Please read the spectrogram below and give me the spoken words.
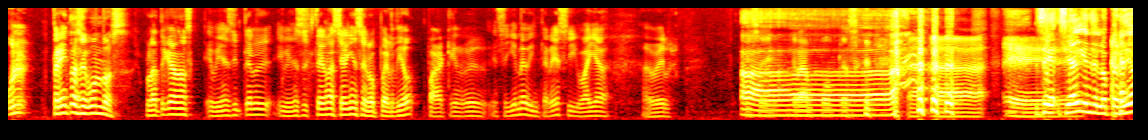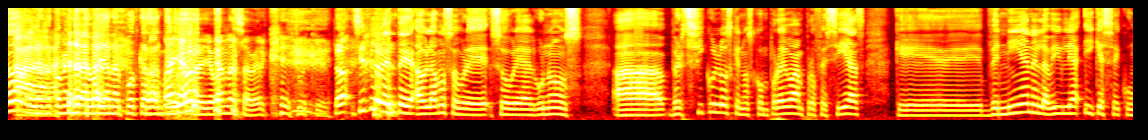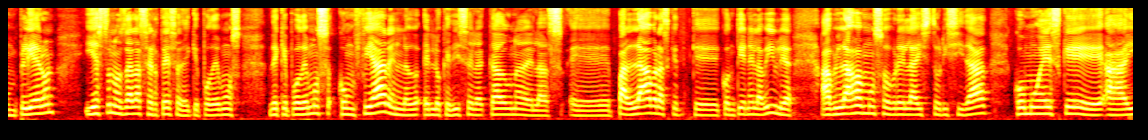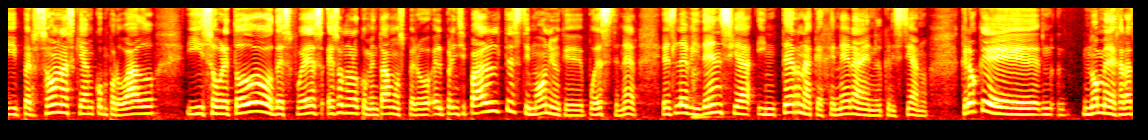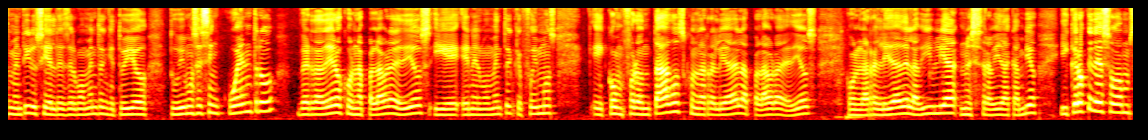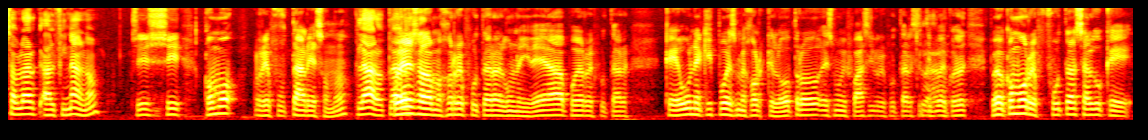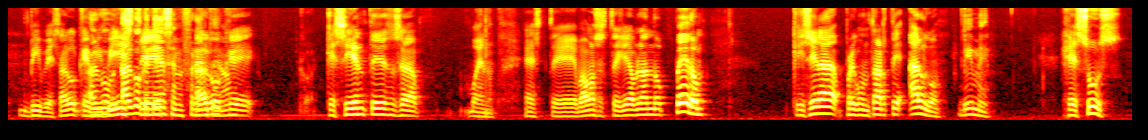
Un 30 segundos. Platícanos evidencia interna, evidencia externa, si alguien se lo perdió, para que se llene de interés y vaya a ver ese gran podcast. Ah, Ah, ah, eh, si, si alguien se lo perdió, ah. les recomiendo que vayan al podcast anterior. vayan llevando a saber qué es lo que... No, simplemente hablamos sobre, sobre algunos ah, versículos que nos comprueban profecías que venían en la Biblia y que se cumplieron y esto nos da la certeza de que podemos de que podemos confiar en lo, en lo que dice cada una de las eh, palabras que, que contiene la Biblia. Hablábamos sobre la historicidad cómo es que hay personas que han comprobado y sobre todo después eso no lo comentamos pero el principal testimonio que puedes tener es la evidencia interna que genera en el cristiano. Creo que no me dejarás mentir, Uciel, desde el momento en que tú y yo tuvimos ese encuentro verdadero con la palabra de Dios y eh, en el momento en que fuimos eh, confrontados con la realidad de la palabra de Dios, con la realidad de la Biblia, nuestra vida cambió. Y creo que de eso vamos a hablar al final, ¿no? Sí, sí, sí. ¿Cómo refutar eso, no? Claro, claro. Puedes a lo mejor refutar alguna idea, puedes refutar que un equipo es mejor que el otro, es muy fácil refutar ese tipo de cosas, pero ¿cómo refutas algo que vives, algo que Algo- viviste, algo que tienes enfrente, algo ¿no? que, que sientes, o sea, bueno, este, vamos a seguir hablando, pero quisiera preguntarte algo, Dime. Jesús,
